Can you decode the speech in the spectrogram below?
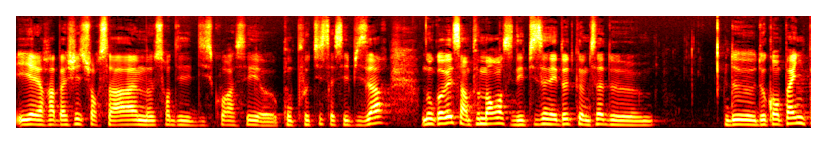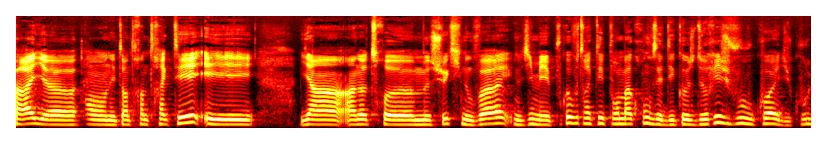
Et elle rabâchait sur ça, elle me sort des discours assez complotistes, assez bizarres. Donc en fait c'est un peu marrant, des petites anecdotes comme ça de de, campagne, pareil, euh, on est en train de tracter et il y a un, autre euh, monsieur qui nous voit, il nous dit mais pourquoi vous tractez pour Macron? Vous êtes des causes de riches vous ou quoi? Et du coup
